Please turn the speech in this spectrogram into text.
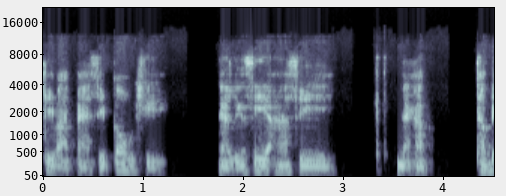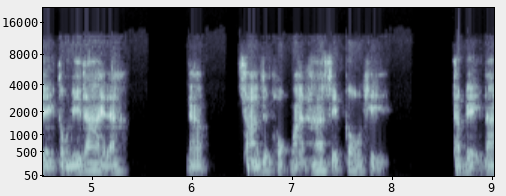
สี่บาทแปดสิบก็โอเคนะหรือ CRC นะครับ ถ้าเบรกตรงนี้ได้นะนะครับสามสิบหกบาทห้าสิบก็โอเค ถ้าเบรกได้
